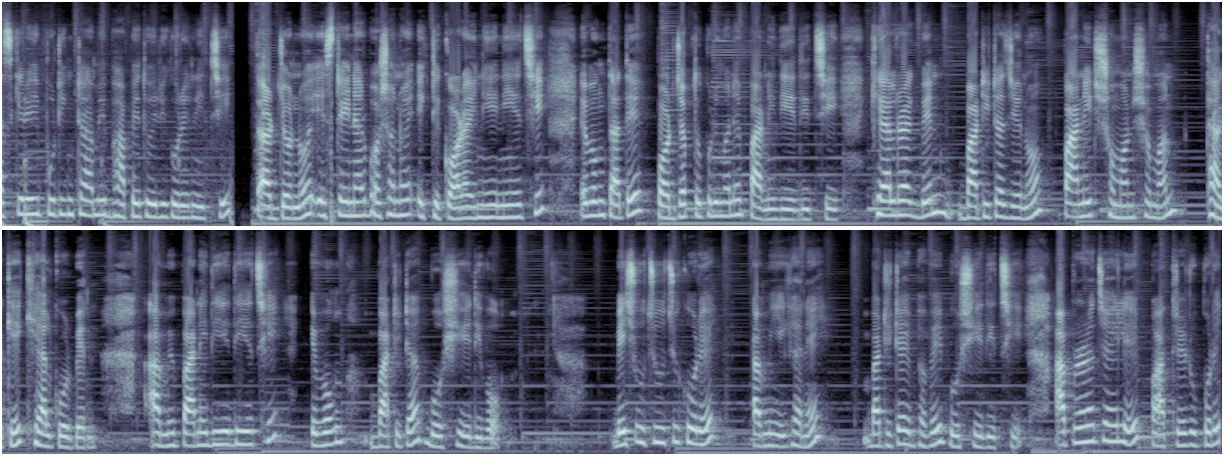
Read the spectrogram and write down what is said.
আজকের এই পুডিংটা আমি ভাপে তৈরি করে নিচ্ছি। তার জন্য স্টেইনার বসানো একটি কড়াই নিয়ে নিয়েছি এবং তাতে পর্যাপ্ত পরিমাণে পানি দিয়ে দিচ্ছি। খেয়াল রাখবেন, বাটিটা যেন পানির সমান সমান থাকে, খেয়াল করবেন। আমি পানি দিয়ে দিয়েছি এবং বাটিটা বসিয়ে দিব। বেশ উঁচু উঁচু করে আমি এখানে বাটিটা এভাবেই বসিয়ে দিচ্ছি। আপনারা চাইলে পাত্রের উপরে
